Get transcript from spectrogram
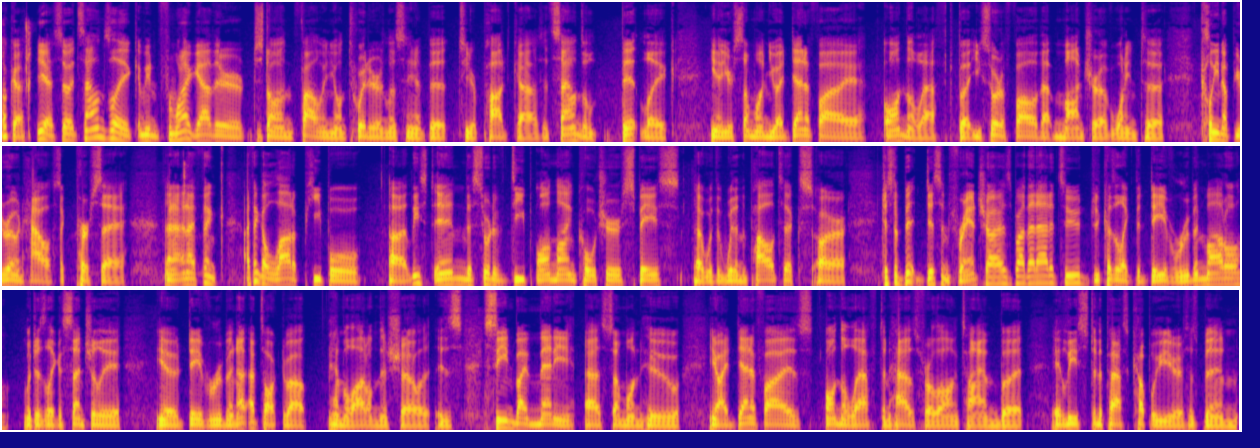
Okay. Yeah. So it sounds like, I mean, from what I gather just on following you on Twitter and listening a bit to your podcast, it sounds a bit like, you know, you're someone you identify on the left, but you sort of follow that mantra of wanting to clean up your own house, like per se. And, and I think I think a lot of people, uh, at least in this sort of deep online culture space uh, within, within the politics, are just a bit disenfranchised by that attitude because of like the Dave Rubin model, which is like essentially, you know, Dave Rubin. I, I've talked about him a lot on this show is seen by many as someone who you know identifies on the left and has for a long time but at least in the past couple years has been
